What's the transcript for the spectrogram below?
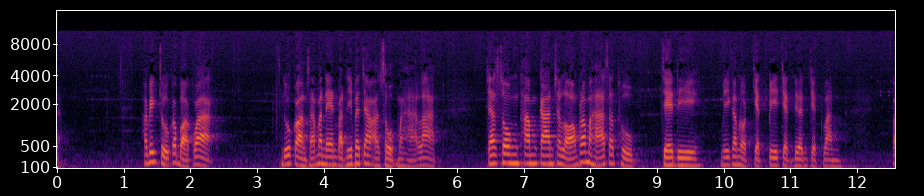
นะพระภิกษุก็บอกว่า ดูก่อนสามเณรบัดนี้พระเจ้าอาโศกมหาราช จะทรงทำการฉลองพระมหาสถูปเจดีมีกำหนดเจ็ดปีเจ็ดเดือนเจ็ดวัน ก็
